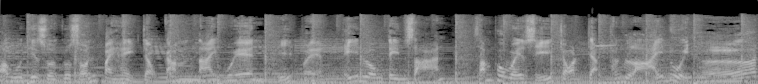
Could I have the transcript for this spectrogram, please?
ขออุทิศส่วนกุศลไปให้เจ้ากรรมนายเวรผีเปรตตีนลงตีนสารสัมภเวสีจรจัดทั้งหลายด้วยเถิด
